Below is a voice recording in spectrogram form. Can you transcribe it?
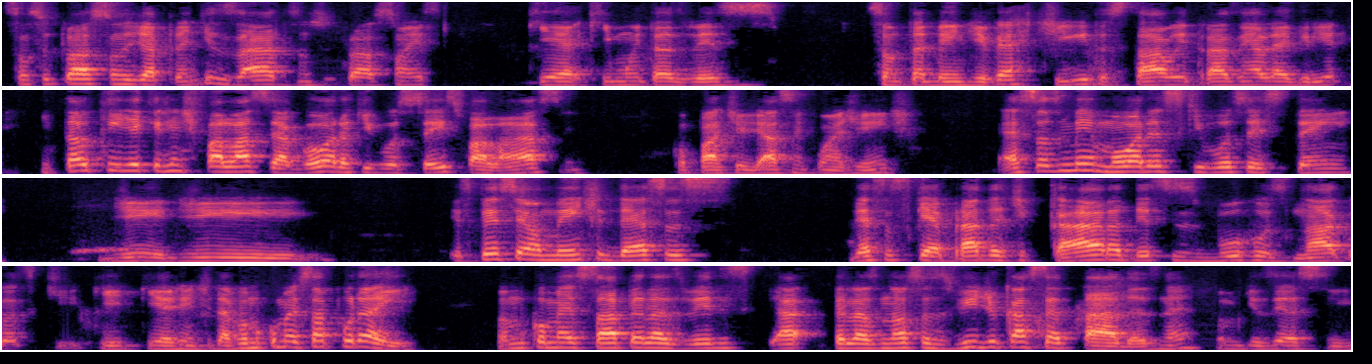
São situações de aprendizado, são situações que, é, que muitas vezes são também divertidas tal, e trazem alegria. Então, eu queria que a gente falasse agora, que vocês falassem, compartilhassem com a gente, essas memórias que vocês têm de, de especialmente dessas dessas quebradas de cara, desses burros náguas que, que, que a gente dá. Vamos começar por aí. Vamos começar pelas vezes, pelas nossas videocassetadas, né? Vamos dizer assim.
